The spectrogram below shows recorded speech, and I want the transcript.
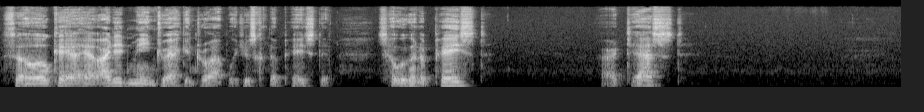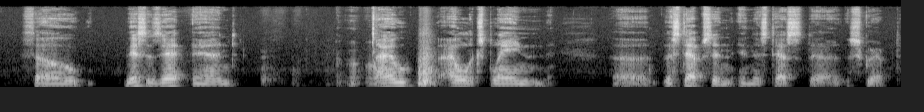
So, okay, I have, I didn't mean drag and drop, we're just going to paste it. So we're going to paste our test. So this is it, and I, I will explain the steps in, in this test uh, script.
